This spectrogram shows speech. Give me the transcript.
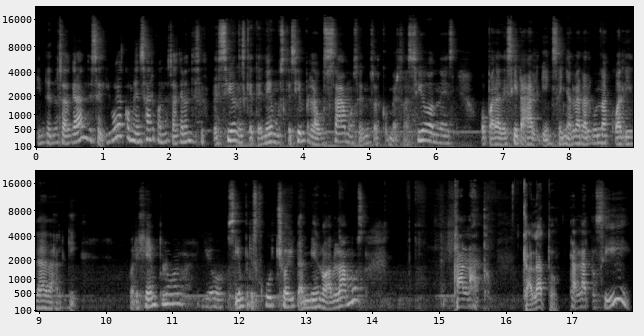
Y nuestras grandes, y voy a comenzar con nuestras grandes expresiones que tenemos, que siempre la usamos en nuestras conversaciones o para decir a alguien, señalar alguna cualidad a alguien. Por ejemplo, yo siempre escucho y también lo hablamos, calato. Calato, Calato, sí.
